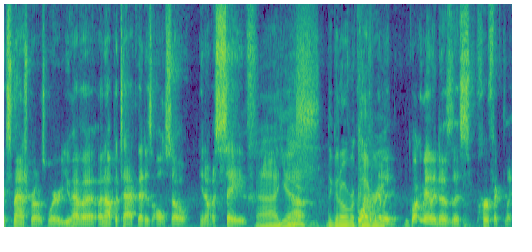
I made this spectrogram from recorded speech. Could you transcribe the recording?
like Smash Bros, where you have a, an up attack that is also you know a save. Ah, yes, the good old recovery. Guacamelee, Guacamelee does this perfectly,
